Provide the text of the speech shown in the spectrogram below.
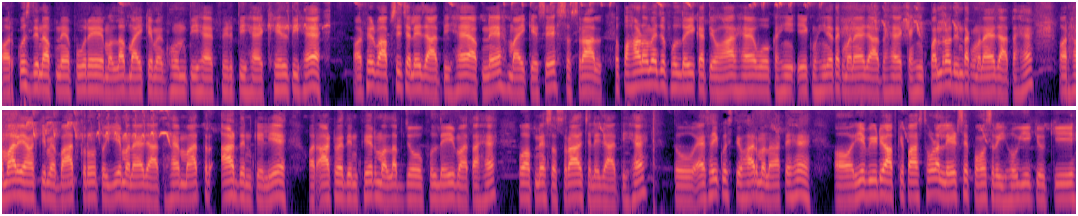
और कुछ दिन अपने पूरे मतलब मायके में घूमती है, फिरती है, खेलती है। और फिर वापसी चले जाती है अपने मायके से ससुराल। तो पहाड़ों में जो फुलदई का त्यौहार है, वो कहीं एक महीने तक मनाया जाता है, कहीं पंद्रह दिन तक मनाया जाता है। और हमारे यहाँ की मैं बात करूँ तो ये मनाया जाता है मात्र आठ दिन के लिए। और आठवें दिन फिर मतलब जो फुलदेवी माता है, वो अपने ससुराल चले जाती है। तो ऐसा ही कुछ त्यौहार मनाते हैं। और ये वीडियो आपके पास थोड़ा लेट से पहुँच रही होगी क्योंकि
